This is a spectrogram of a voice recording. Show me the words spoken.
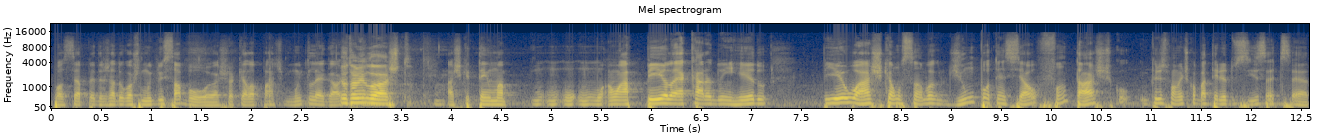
posso ser apedrejado, eu gosto muito do sabor. Eu acho aquela parte muito legal. Eu também gosto. Acho que tem uma, um, um, um apelo, é a cara do enredo. E eu acho que é um samba de um potencial fantástico, principalmente com a bateria do Cissa, etc.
